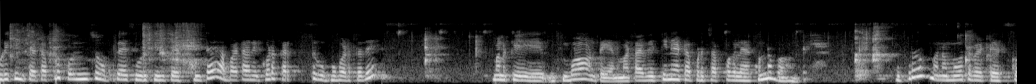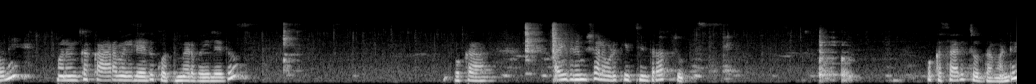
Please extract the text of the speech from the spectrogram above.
ఉడికించేటప్పుడు కొంచెం ఉప్పు వేసి ఉడికించేసుకుంటే ఆ బఠానీ కూడా కరెక్ట్గా ఉప్పు పడుతుంది. మనకి బాగుంటాయి అన్నమాట. అవి తినేటప్పుడు చప్పగా లేకుండా బాగుంటాయి. ఇప్పుడు మనం మూత పెట్టేసుకొని మనం ఇంకా కారం వేయలేదు కొత్తిమీర వేయలేదు. ఒక ఐదు నిమిషాలు ఉడికించిన తర్వాత చూపిస్తాం ఒకసారి చూద్దామండి.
